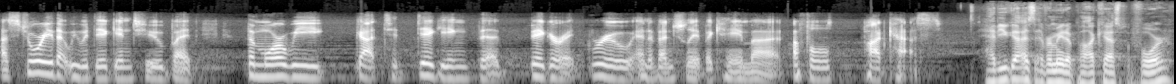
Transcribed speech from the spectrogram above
a story that we would dig into. But the more we got to digging, the bigger it grew. And eventually it became a, a full podcast. Have you guys ever made a podcast before?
